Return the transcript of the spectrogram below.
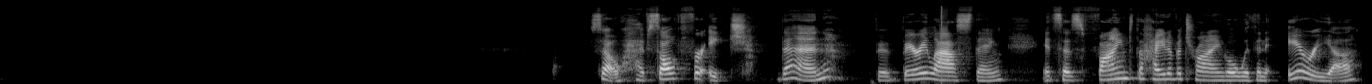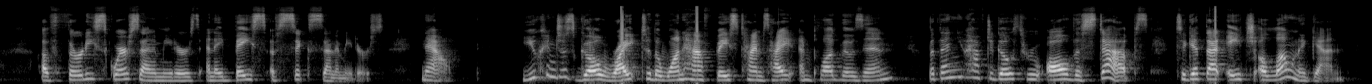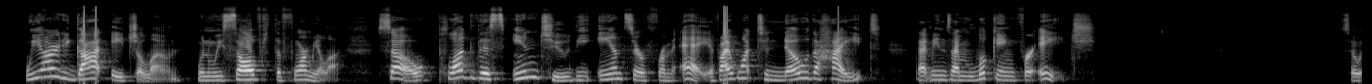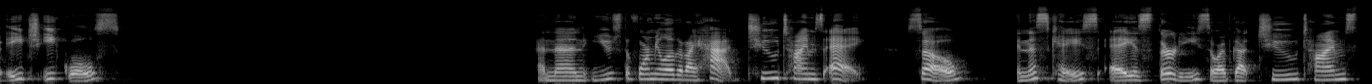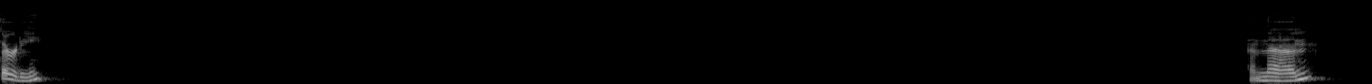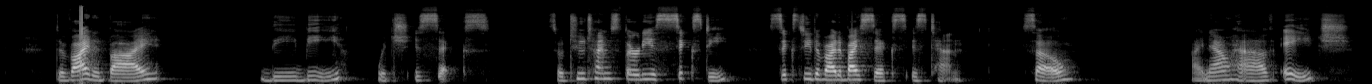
So I've solved for h. Then, the very last thing, it says find the height of a triangle with an area of 30 square centimeters and a base of 6 centimeters. Now, you can just go right to the 1 half base times height and plug those in, but then you have to go through all the steps to get that h alone again. We already got h alone when we solved the formula. So plug this into the answer from A. If I want to know the height, that means I'm looking for h. So h equals, and then use the formula that I had, 2 times A. So in this case, A is 30, so I've got 2 times 30. And then divided by the B, which is 6. So 2 times 30 is 60. 60 divided by 6 is 10. So I now have H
